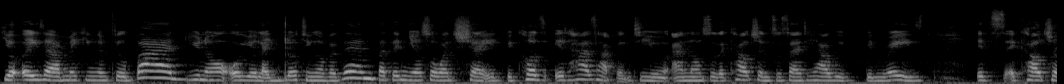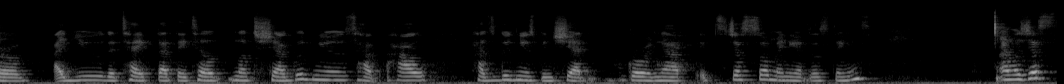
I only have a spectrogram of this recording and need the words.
you're either making them feel bad, you know, or you're like gloating over them, but then you also want to share it because it has happened to you, and also the culture and society, how we've been raised. It's a culture of are you the type that they tell not to share good news? Have how has good news been shared growing up? It's just so many of those things it was just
